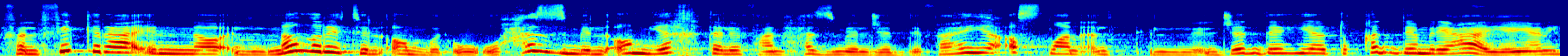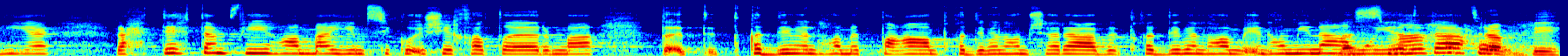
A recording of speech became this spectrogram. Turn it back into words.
فالفكرة إنه نظرة الأم وحزم الأم يختلف عن حزم الجدة. فهي أصلا الجدة هي تقدم رعاية. يعني هي رح تهتم فيهم ما يمسكوا شيء خطر ما تقدم لهم الطعام تقدم لهم شراب تقدم لهم إنهم يناموا بس يرتاحوا ما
